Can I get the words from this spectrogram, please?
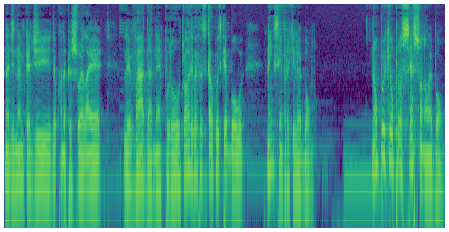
na dinâmica de, de quando a pessoa ela é levada né, por outro, olha, vai fazer tal coisa que é boa. Nem sempre aquilo é bom. Não porque o processo não é bom,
